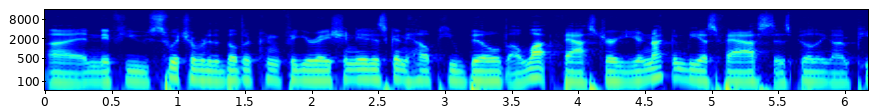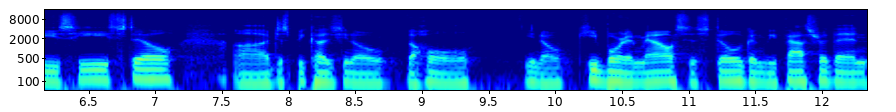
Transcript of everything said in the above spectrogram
Uh, and if you switch over to the builder configuration, it is going to help you build a lot faster. You're not going to be as fast as building on PC still, uh, just because you know the whole you know keyboard and mouse is still going to be faster than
